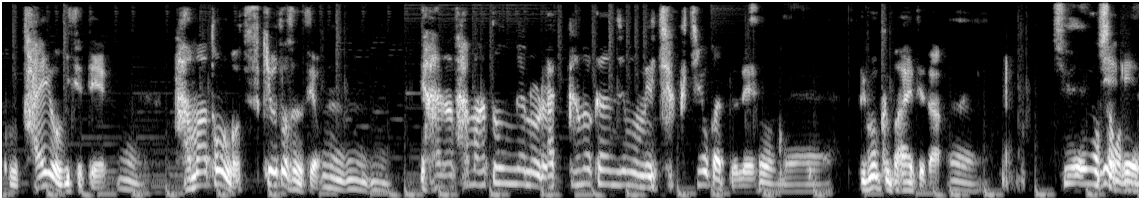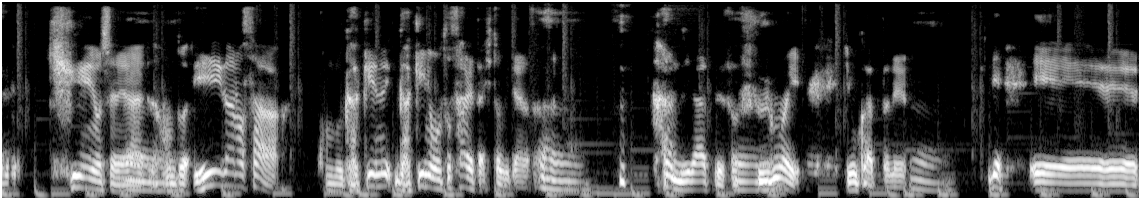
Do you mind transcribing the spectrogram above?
この耐えを見せて、うん。タマトンガを突き落とすんですよ。うん。うん。で、あのタマトンガの落下の感じもめちゃくちゃ良かったね。そうね。すごく映えてた。うん。綺麗にたもんね。で綺麗に落ちたね。うん本当映画のさ、この崖に、崖に落とされた人みたいなさ、うん。感じがあってさ、うんすごい良かったね。うん。え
